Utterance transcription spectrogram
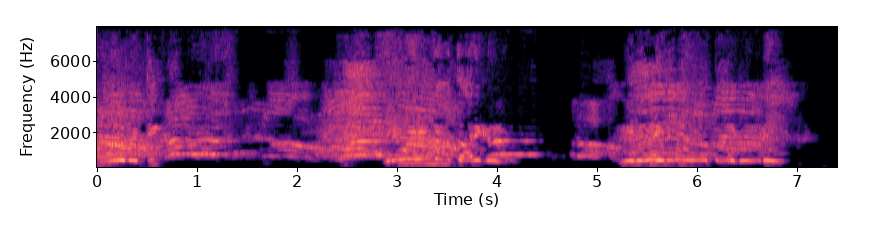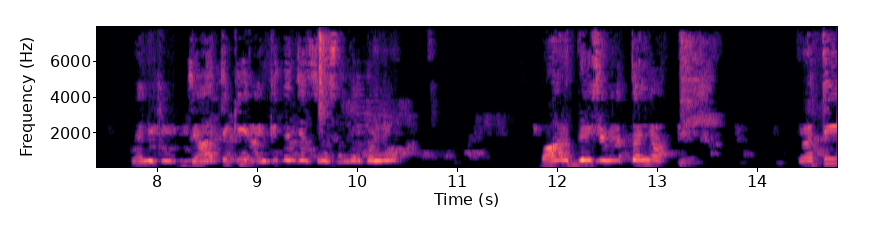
మొదలుపెట్టి ఇరవై రెండవ తారీఖు నాడు ఈ ఇరవై రెండవ తారీఖు నాడు దానికి జాతికి అంకితం చేస్తున్న సందర్భంలో భారతదేశ వ్యాప్తంగా ప్రతి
